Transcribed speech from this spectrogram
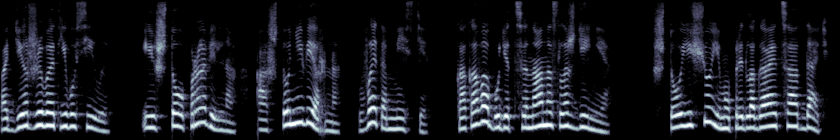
поддерживает его силы. И что правильно, а что неверно в этом месте? Какова будет цена наслаждения? Что еще ему предлагается отдать?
